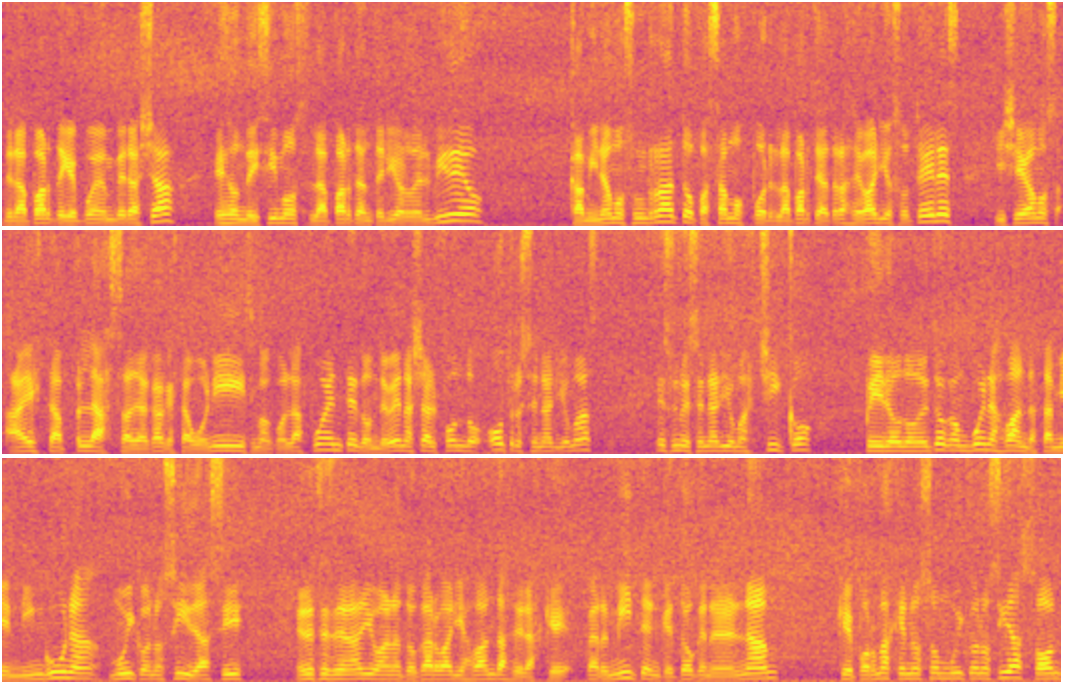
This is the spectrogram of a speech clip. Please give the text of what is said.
de la parte que pueden ver allá, es donde hicimos la parte anterior del video. Caminamos un rato, pasamos por la parte de atrás de varios hoteles y llegamos a esta plaza de acá que está buenísima con la fuente, donde ven allá al fondo otro escenario más. Es un escenario más chico, pero donde tocan buenas bandas también, ninguna muy conocida, ¿sí? En este escenario van a tocar varias bandas de las que permiten que toquen en el NAM, que por más que no son muy conocidas, son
